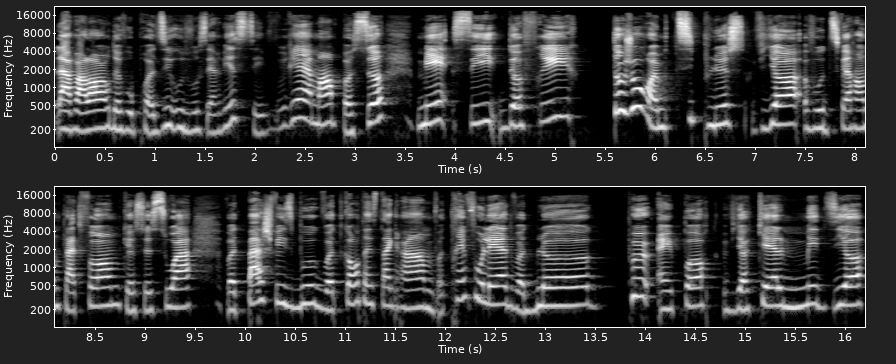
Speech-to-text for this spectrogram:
la valeur de vos produits ou de vos services. C'est vraiment pas ça mais c'est d'offrir toujours un petit plus via vos différentes plateformes, que ce soit votre page Facebook, votre compte Instagram, votre infolette, votre blog, peu importe via quel média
